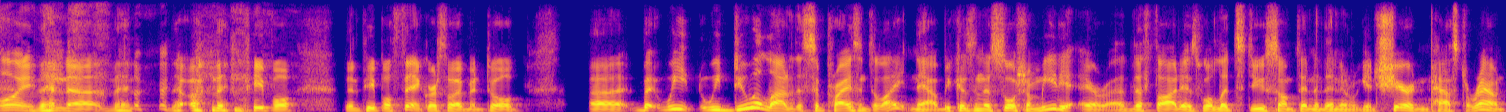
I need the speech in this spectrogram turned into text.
Oi. than uh, than than people than people think, or so I've been told. Uh, but we we do a lot of the surprise and delight now because in the social media era, the thought is, well, let's do something and then it'll get shared and passed around.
